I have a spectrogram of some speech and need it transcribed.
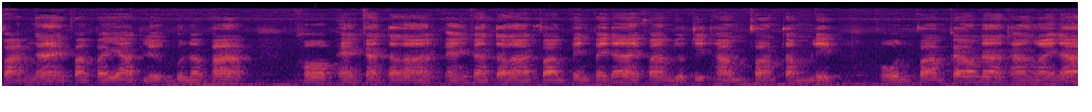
ความง่าย ความประหยัดหรือคุณภาพ คอแผนการตลาด แผนการตลาดความเป็นไปได้ ความยุติธรรม ความสำลิดผลความก้าวหน้าทางรายได้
